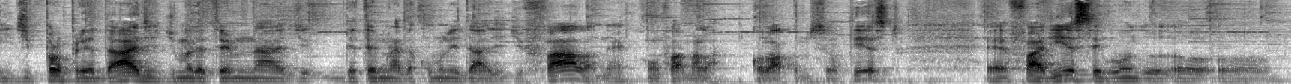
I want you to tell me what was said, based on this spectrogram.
E de propriedade de uma determinada, de determinada comunidade de fala, né? Conforme ela coloca no seu texto, é, faria, segundo o, o,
